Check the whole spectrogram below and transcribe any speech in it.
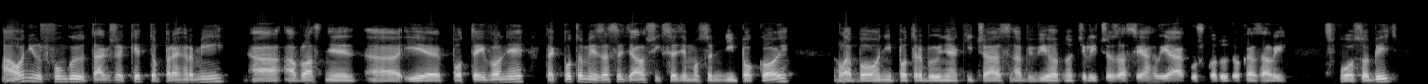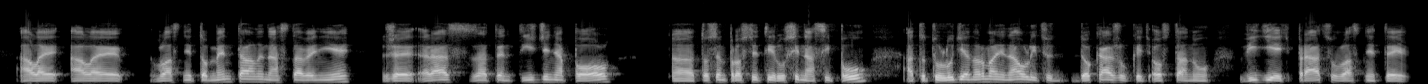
A oni už fungujú tak, že keď to prehrmí a, a vlastne a je po tej vlne, tak potom je zase ďalších 7-8 dní pokoj, lebo oni potrebujú nejaký čas, aby vyhodnotili, čo zasiahli a akú škodu dokázali spôsobiť. Ale, ale vlastne to mentálne nastavenie, že raz za ten týždeň a pol to sem proste tí Rusi nasypú a to tu ľudia normálne na ulicu dokážu, keď ostanú vidieť prácu vlastne tej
